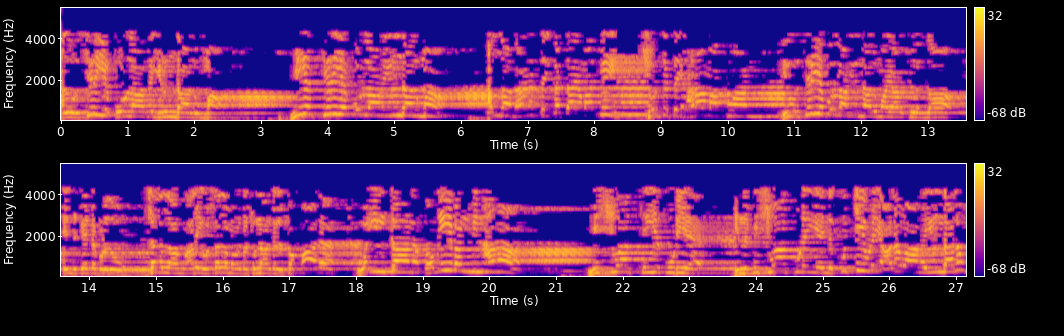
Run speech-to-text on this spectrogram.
அது ஒரு சிறிய பொருளாக இருந்தாலுமா? மிக சிறிய பொருளாக இருந்தாலுமா? அல்லாஹ் நரணத்தை கட்டாயமாக்கி சொர்க்கத்தை ஹராமாக்குவான். இது ஒரு சிறிய பொருளாக இருந்தாலுமா யார சூழல்லா என்று கேட்ட பொழுது அலை செல்லம் அவர்கள் சொன்னார்கள் மிஸ்வாக் செய்யக்கூடிய இந்த மிஸ்வாக்குடைய இந்த குச்சியுடைய அளவாக இருந்தாலும்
